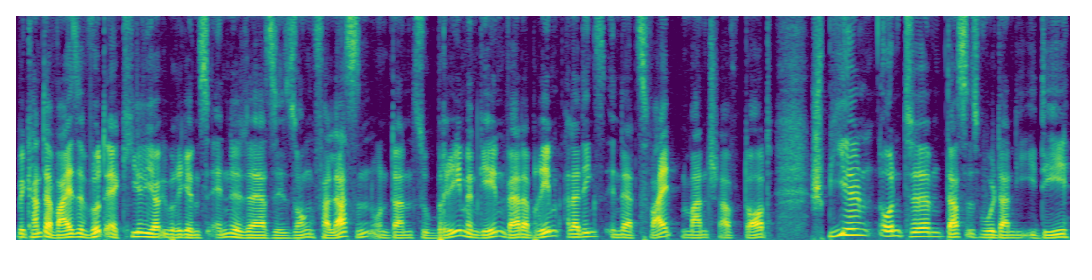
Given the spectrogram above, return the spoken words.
bekannterweise wird er Kiel ja übrigens Ende der Saison verlassen und dann zu Bremen gehen. Werder Bremen allerdings in der zweiten Mannschaft dort spielen und äh, das ist wohl dann die Idee,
